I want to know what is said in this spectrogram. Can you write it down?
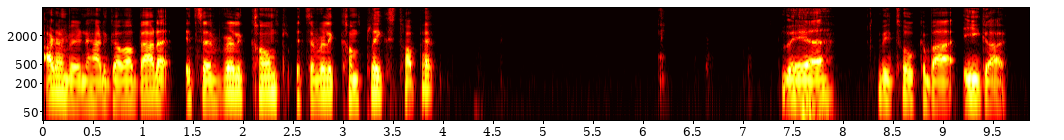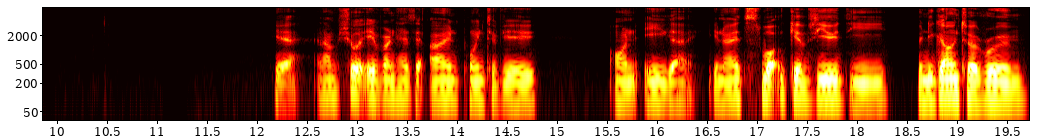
I don't really know how to go about it. It's a really comp it's a really complex topic. Where we talk about ego. Yeah, and I'm sure everyone has their own point of view on ego. You know, it's what gives you the when you go into a room,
